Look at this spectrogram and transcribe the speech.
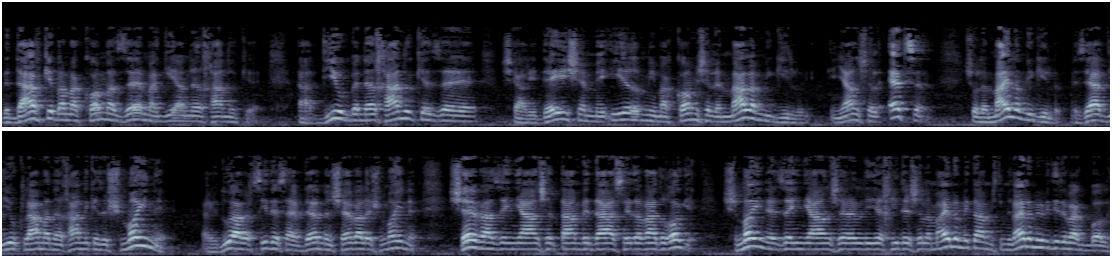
ודווקא במקום הזה מגיע נר חנוכה. הדיוק בנר חנוכה זה שעל ידי שמאיר ממקום של למעלה מגילוי, עניין של עצם, של למעלה מגילוי, וזה הדיוק למה נר חנוכה זה שמונה. הידוע בחסידות ההבדל בין שבע לשמונה. שבע זה עניין של טעם ודעת סדר והדרוגיה. שמוינה זה עניין של יחידה של המיילו מטעם, זאת אומרת, לא מבידידה בהגבולה.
